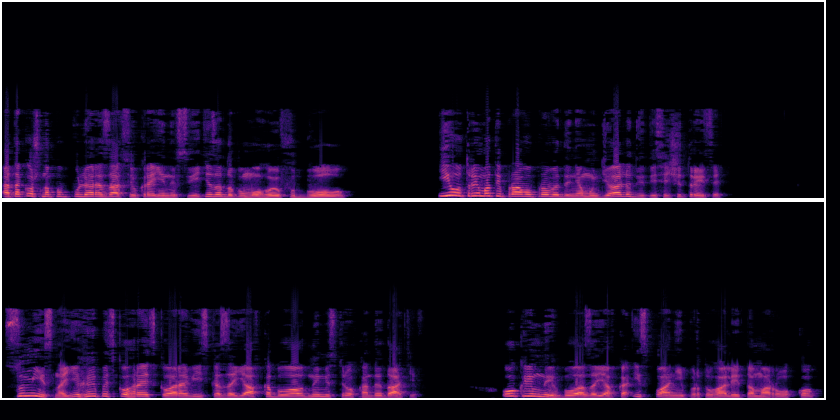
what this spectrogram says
а також на популяризацію країни в світі за допомогою футболу, і отримати право проведення Мундіалю 2030. Сумісна єгипетсько-грецько-аравійська заявка була одним із трьох кандидатів. Окрім них була заявка Іспанії, Португалії та Марокко,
